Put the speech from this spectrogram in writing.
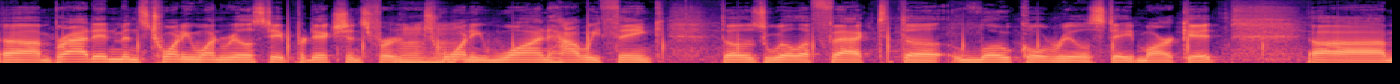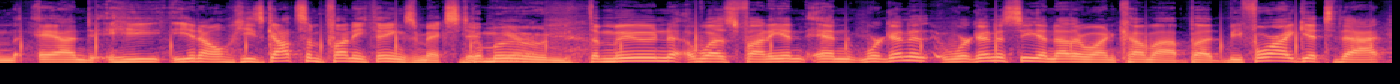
um, Brad Inman's 21 real estate predictions for 21, how we think those will affect the local real estate market. Um, and he, you know, he's got some funny things mixed in. The here. moon. The moon was funny, and, and we're gonna we're gonna see another one come up. But before I get to that,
